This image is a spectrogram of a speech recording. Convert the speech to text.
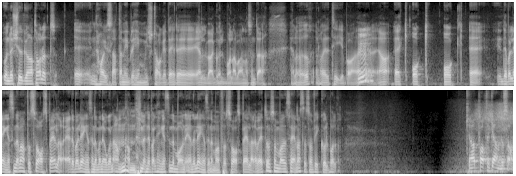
Under 2000-talet eh, har ju Zlatan Ibrahimovic tagit, är det 11 guldbollar eller något sånt där? Eller hur? Eller är det 10 bara? Mm. Ja, och, och eh, det var länge sedan det var en försvarsspelare. Det var länge sedan det var någon annan, men det var länge sedan det var ännu längre sedan det var en försvarsspelare. Vet du vem som var den senaste som fick Guldbollen? Kan det vara Patrik Andersson?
